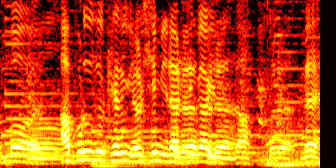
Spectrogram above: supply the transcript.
뭐 어. 앞으로도 계속 열심히 일할 그래, 생각입니다. 그래, 네.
